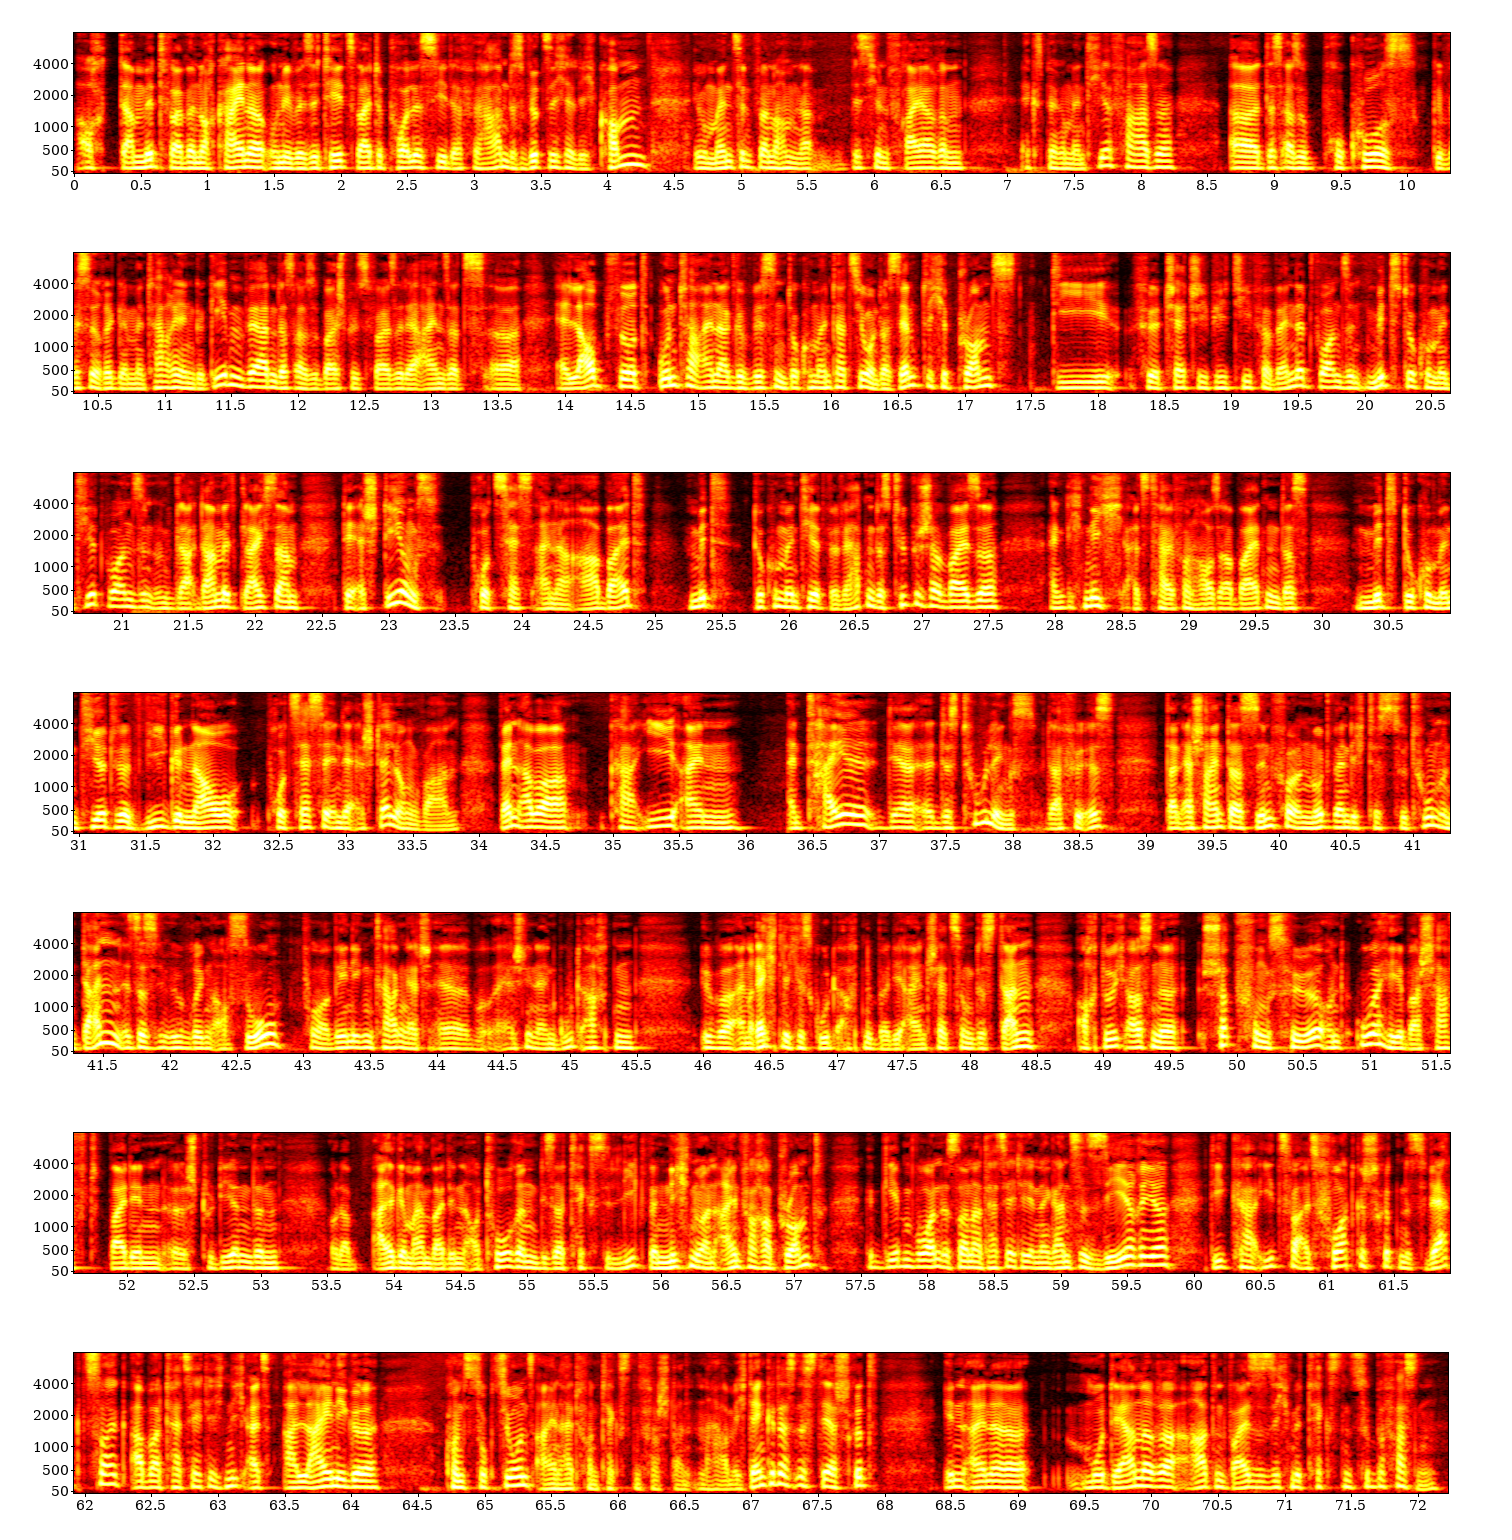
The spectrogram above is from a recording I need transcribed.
auch damit, weil wir noch keine universitätsweite Policy dafür haben. Das wird sicherlich kommen. Im Moment sind wir noch in einer bisschen freieren Experimentierphase, äh, dass also pro Kurs gewisse Reglementarien gegeben werden, dass also beispielsweise der Einsatz äh, erlaubt wird unter einer gewissen Dokumentation, dass sämtliche Prompts, die für ChatGPT verwendet worden sind, mit dokumentiert worden sind und damit gleichsam der Erstehungsprozess einer Arbeit mit dokumentiert wird. Wir hatten das typischerweise eigentlich nicht als Teil von Hausarbeiten, dass mit dokumentiert wird, wie genau Prozesse in der Erstellung waren. Wenn aber KI ein, ein Teil der, des Toolings dafür ist, dann erscheint das sinnvoll und notwendig, das zu tun. Und dann ist es im Übrigen auch so, vor wenigen Tagen erschien ein Gutachten über ein rechtliches Gutachten über die Einschätzung, dass dann auch durchaus eine Schöpfungshöhe und Urheberschaft bei den äh, Studierenden oder allgemein bei den Autorinnen dieser Texte liegt, wenn nicht nur ein einfacher Prompt gegeben worden ist, sondern tatsächlich eine ganze Serie, die KI zwar als fortgeschrittenes Werkzeug, aber tatsächlich nicht als alleinige Konstruktionseinheit von Texten verstanden haben. Ich denke, das ist der Schritt in eine modernere Art und Weise, sich mit Texten zu befassen.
